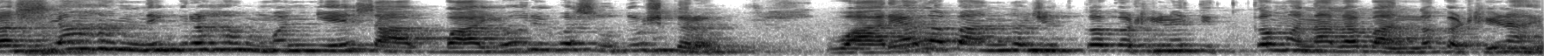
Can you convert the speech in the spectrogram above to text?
तस्याहम निग्रह म्हणजे सा वायोरिव सुदुष्कर. वाऱ्याला बांधणं जितकं कठीण आहे तितकं मनाला बांधणं कठीण आहे.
